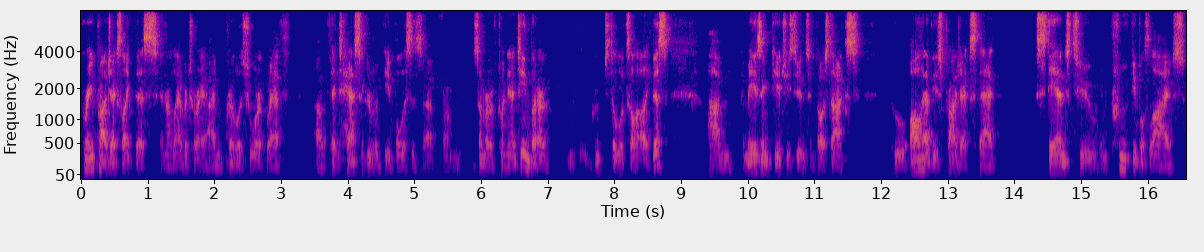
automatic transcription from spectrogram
great projects like this in our laboratory. I'm privileged to work with a fantastic group of people. This is uh, from summer of 2019, but our group still looks a lot like this um, amazing PhD students and postdocs who all have these projects that stand to improve people's lives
